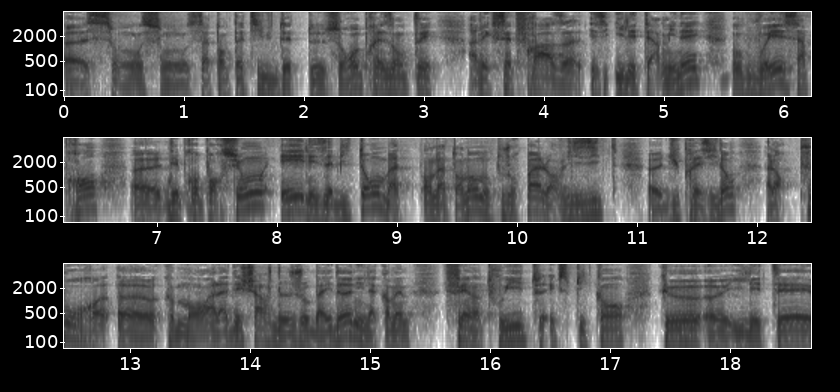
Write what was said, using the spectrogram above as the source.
euh, son, son, sa tentative de se représenter avec cette phrase, il est terminé. Donc vous voyez, ça prend euh, des proportions et les habitants, bah, en attendant, n'ont toujours pas leur visite euh, du président. Alors pour comment à la décharge de Joe Biden, il a quand même fait un tweet expliquant que il était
